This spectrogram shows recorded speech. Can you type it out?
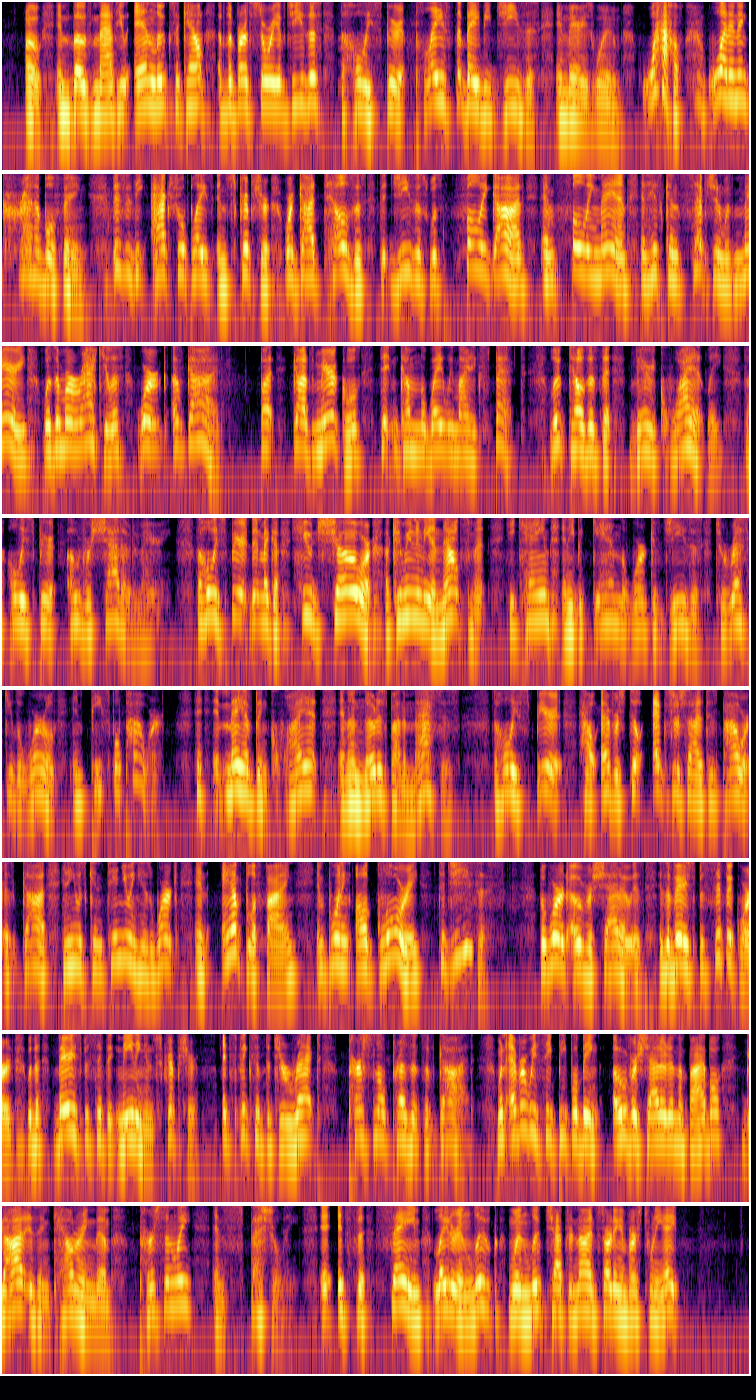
Oh, in both Matthew and Luke's account of the birth story of Jesus, the Holy Spirit placed the baby Jesus in Mary's womb. Wow, what an incredible thing! This is the actual place in Scripture where God tells us that Jesus was fully God and fully man, and his conception with Mary was a miraculous work of God. But God's miracles didn't come the way we might expect. Luke tells us that very quietly, the Holy Spirit overshadowed Mary. The Holy Spirit didn't make a huge show or a community announcement. He came and he began the work of Jesus to rescue the world in peaceful power. It may have been quiet and unnoticed by the masses. The Holy Spirit, however, still exercised his power as God, and he was continuing his work and amplifying and pointing all glory to Jesus. The word overshadow is, is a very specific word with a very specific meaning in Scripture. It speaks of the direct, personal presence of God. Whenever we see people being overshadowed in the Bible, God is encountering them personally and specially. it's the same later in Luke when Luke chapter 9, starting in verse 28,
